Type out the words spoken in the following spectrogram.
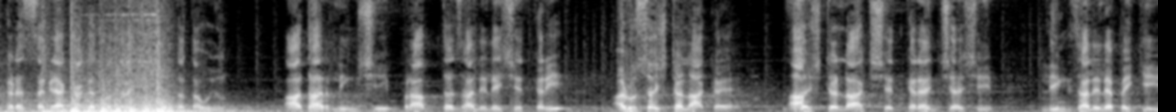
आमच्याकडे सगळ्या कागदपत्रांची पूर्तता होऊन आधार लिंकशी प्राप्त झालेले शेतकरी अडुसष्ट लाख आहे. अडुसष्ट लाख शेतकऱ्यांच्याशी लिंक झालेल्यापैकी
